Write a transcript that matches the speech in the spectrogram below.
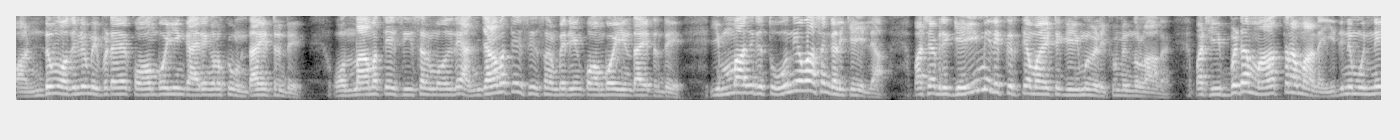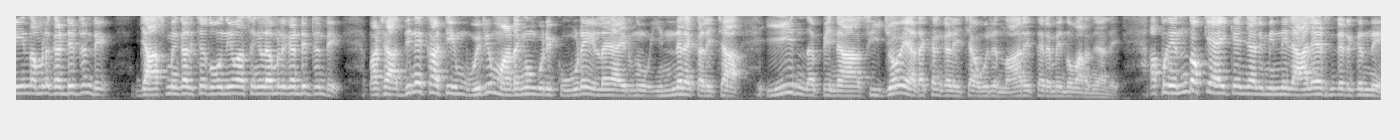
പണ്ട് മുതലും ഇവിടെ കോംബോയും കാര്യങ്ങളൊക്കെ ഉണ്ടായിട്ടുണ്ട്. ഒന്നാമത്തെ സീസൺ മുതൽ അഞ്ചാമത്തെ സീസൺ വരെയും കോംബോയും ഉണ്ടായിട്ടുണ്ട്. ഇമ്മാതിരി തോന്നിയവാസം കളിക്കുകയില്ല പക്ഷെ അവർ ഗെയിമിൽ കൃത്യമായിട്ട് ഗെയിം കളിക്കും എന്നുള്ളതാണ്. പക്ഷെ ഇവിടെ മാത്രമാണ്. ഇതിനു മുന്നേയും നമ്മൾ കണ്ടിട്ടുണ്ട്. ജാസ്മിൻ കളിച്ച തോന്നിയവാസങ്ങൾ നമ്മൾ കണ്ടിട്ടുണ്ട്. പക്ഷെ അതിനെക്കാട്ടിയും ഒരു മടങ്ങും കൂടി കൂടെയുള്ളതായിരുന്നു ഇന്നലെ കളിച്ച ഈ പിന്നെ സിജോയ് അടക്കം കളിച്ച ഒരു നാറിത്തരം എന്ന് പറഞ്ഞാൽ അപ്പോൾ എന്തൊക്കെ ആയിക്കഴിഞ്ഞാലും ഇന്ന് ലാലേട്ടന്റെ അടുക്കുന്ന്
